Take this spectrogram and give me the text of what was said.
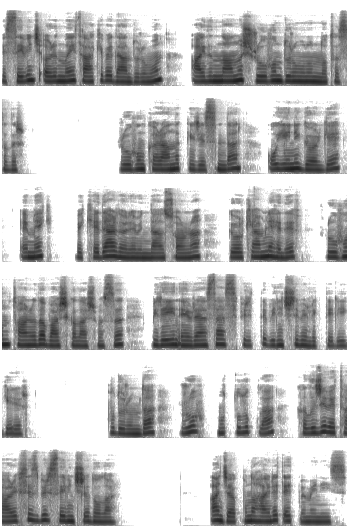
ve sevinç arınmayı takip eden durumun, aydınlanmış ruhun durumunun notasıdır. Ruhun karanlık gecesinden o yeni gölge, emek ve keder döneminden sonra görkemli hedef ruhun Tanrı'da başkalaşması, bireyin evrensel spiritte bilinçli birlikteliği gelir. Bu durumda ruh mutlulukla, kalıcı ve tarifsiz bir sevinçle dolar. Ancak buna hayret etmemeliyiz.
